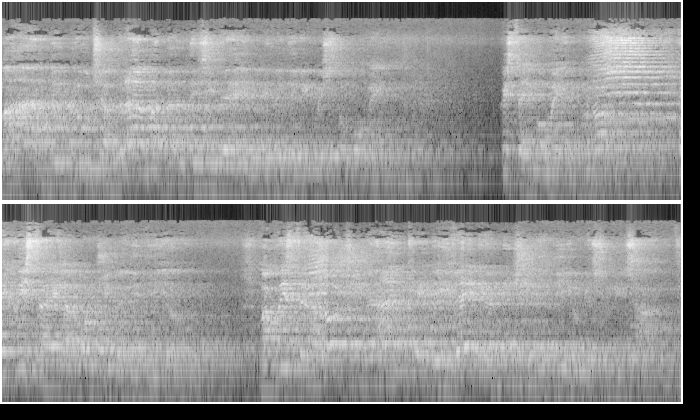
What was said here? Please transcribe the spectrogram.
invidioso, ma arde, brucia, brama dal desiderio di vedere questo momento. Questo è il momento, no? E questa è la logica di Dio. Ma questa è la logica anche dei veri amici di Dio che sono i santi.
